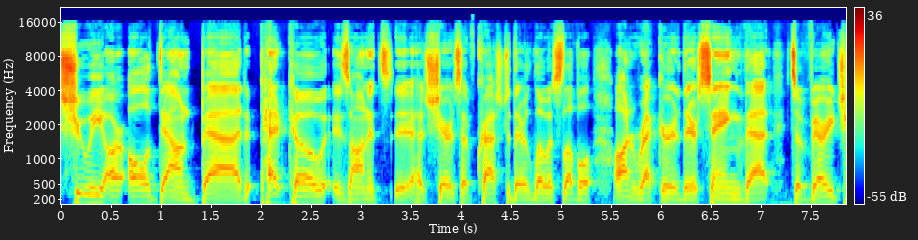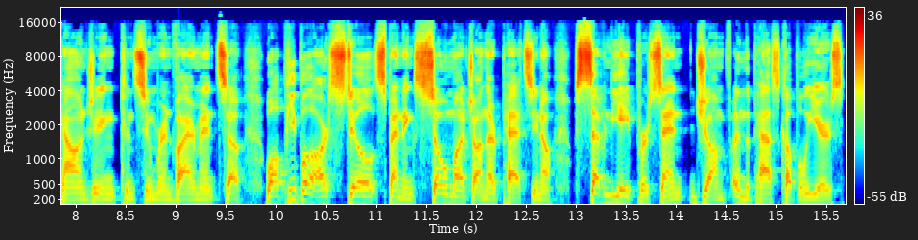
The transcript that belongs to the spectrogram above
Chewy are all down bad. Petco is on its it has shares have crashed to their lowest level on record. They're saying that it's a very challenging consumer environment. So while people are still spending so much on their pets, you know, 78% jump in the past couple of years,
